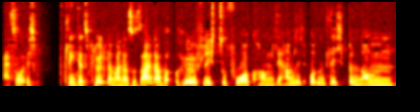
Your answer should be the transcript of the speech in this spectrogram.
also ich klingt jetzt blöd, wenn man das so sagt, aber höflich zuvorkommen. Sie haben sich ordentlich benommen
